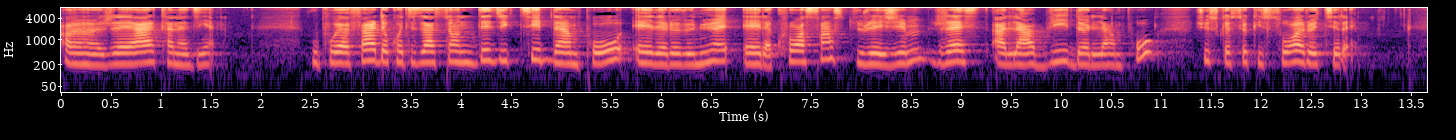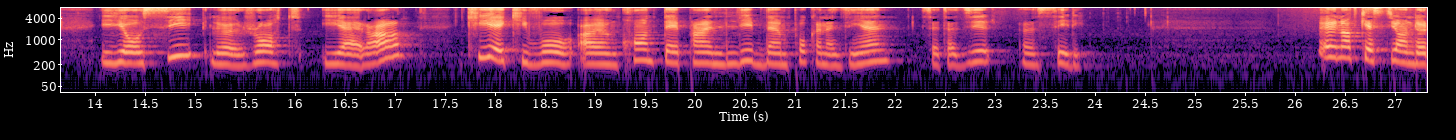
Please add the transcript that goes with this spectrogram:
à un réel canadien. Vous pouvez faire des cotisations déductibles d'impôts et les revenus et la croissance du régime restent à l'abri de l'impôt jusqu'à ce qu'il soit retiré. Il y a aussi le Roth IRA qui équivaut à un compte d'épargne libre d'impôt canadien, c'est-à-dire un CELI. Une autre question, le,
